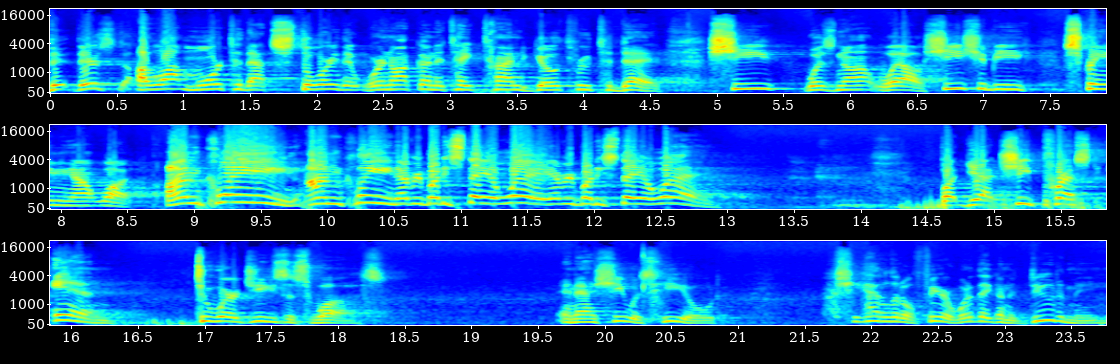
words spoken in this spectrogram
There's a lot more to that story that we're not going to take time to go through today. She was not well. She should be screaming out, What? Unclean, unclean. Everybody stay away, everybody stay away. But yet she pressed in to where Jesus was. And as she was healed, she had a little fear. What are they going to do to me?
